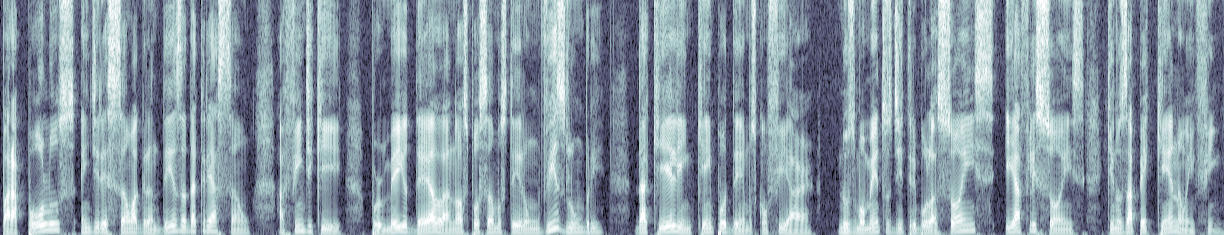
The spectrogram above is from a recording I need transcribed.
para pô-los em direção à grandeza da criação, a fim de que, por meio dela, nós possamos ter um vislumbre daquele em quem podemos confiar nos momentos de tribulações e aflições que nos apequenam, enfim.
